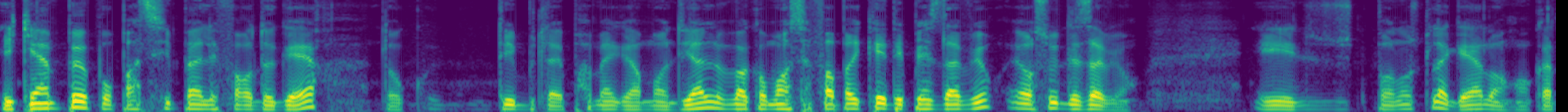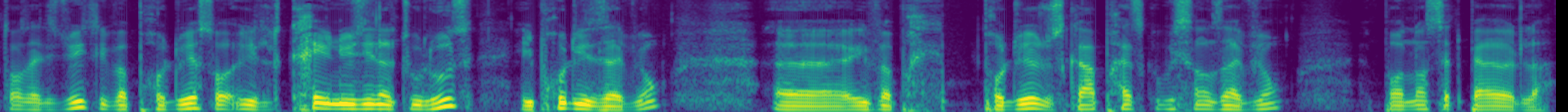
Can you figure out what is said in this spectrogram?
Et qui, un peu pour participer à l'effort de guerre, donc début de la Première Guerre mondiale, va commencer à fabriquer des pièces d'avion et ensuite des avions. Et pendant toute la guerre, donc en 14 à 18, il va produire, il crée une usine à Toulouse, il produit des avions. Euh, il va pr- produire jusqu'à presque 800 avions pendant cette période-là.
